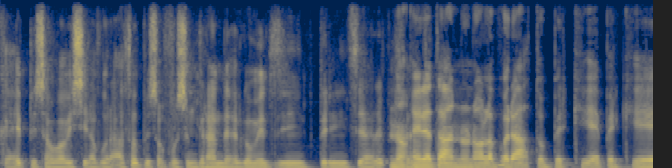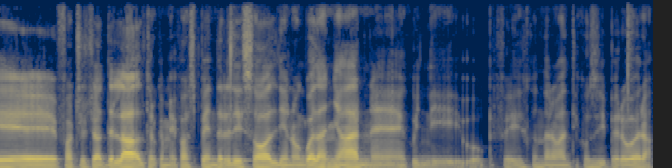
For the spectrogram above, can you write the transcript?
Ok, pensavo avessi lavorato, pensavo fosse un grande argomento di- per iniziare. No, in Perfetto. realtà non ho lavorato perché? Perché faccio già dell'altro che mi fa spendere dei soldi e non guadagnarne, quindi boh, preferisco andare avanti così per ora.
